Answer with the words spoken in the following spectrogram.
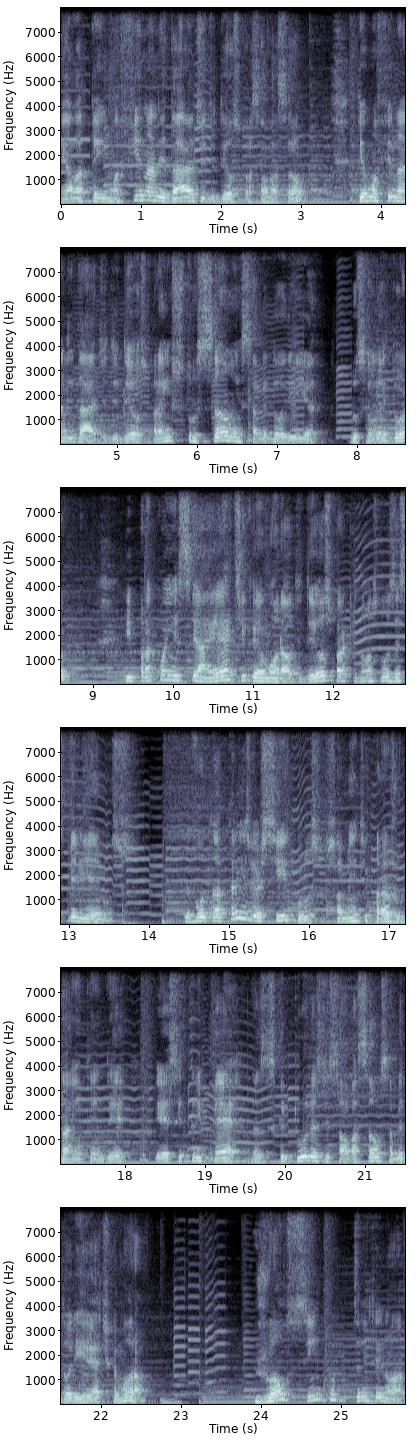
Ela tem uma finalidade de Deus para a salvação, tem uma finalidade de Deus para instrução em sabedoria do seu leitor e para conhecer a ética e a moral de Deus para que nós nos espelhemos. Eu vou dar três versículos somente para ajudar a entender esse tripé das Escrituras de salvação, sabedoria, ética e moral. João 5,39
